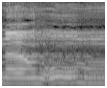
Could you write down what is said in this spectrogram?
إنهم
